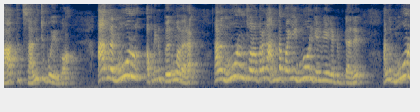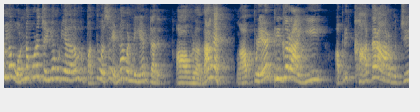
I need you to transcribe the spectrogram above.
பார்த்து சலிச்சு போயிருக்கோம். அதில் நூறு அப்படின்னு பெருமை வேற. அதை நூறுன்னு சொன்ன பிறகு அந்த பையன் இன்னொரு கேள்வியை கேட்டுவிட்டாரு. அந்த நூறில் ஒன்றை கூட செய்ய முடியாத அளவுக்கு பத்து வருஷம் என்ன பண்ணீங்கன்ட்டாரு அவ்வளோதாங்க அப்படியே ட்ரிகர் ஆகி அப்படி கதற ஆரம்பிச்சு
